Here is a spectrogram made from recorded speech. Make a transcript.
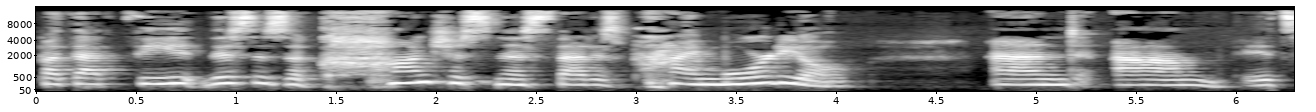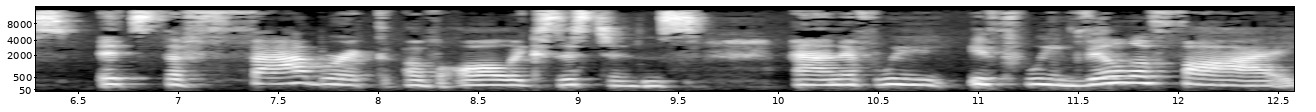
but that the, this is a consciousness that is primordial and um, it's it's the fabric of all existence. And if we if we vilify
